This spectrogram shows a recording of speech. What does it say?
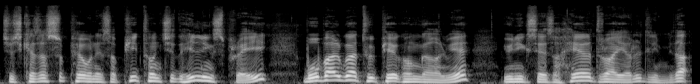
주식회사 수페온에서 피톤치드 힐링 스프레이, 모발과 두피의 건강을 위해 유닉스에서 헤어 드라이어를 드립니다.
